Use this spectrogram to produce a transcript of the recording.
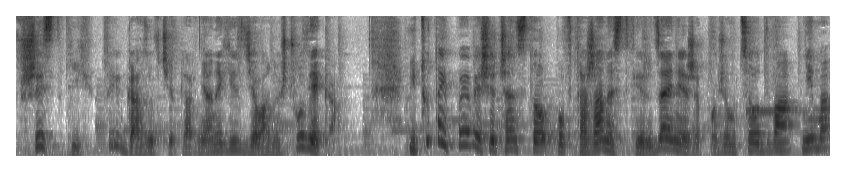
wszystkich tych gazów cieplarnianych jest działalność człowieka. I tutaj pojawia się często powtarzane stwierdzenie, że poziom CO2 nie ma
